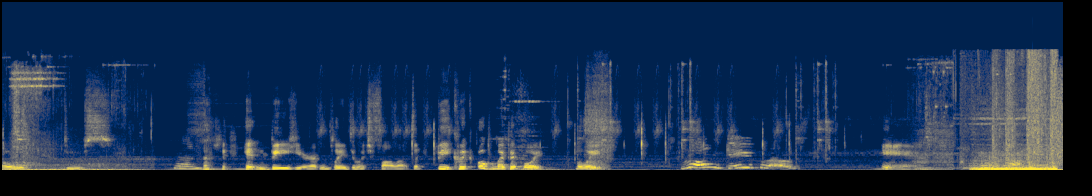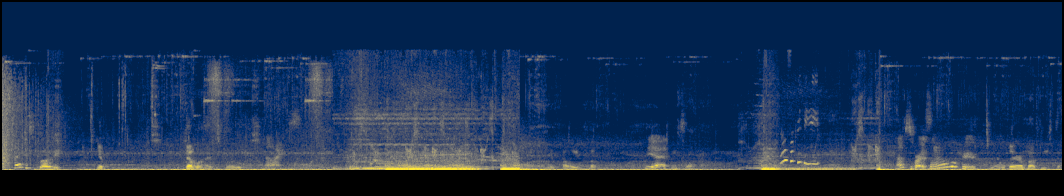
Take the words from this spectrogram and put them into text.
Oh, deuce. run. Hitting B here. I've been playing too much Fallout. It's like, B, quick, open my Pip Boy. Oh, wait. Wrong game round. Yeah. That is Yep. Double head exploded. Nice. You're probably above. Yeah, I think so. I'm surprised they're not up here. No, they're above me still.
